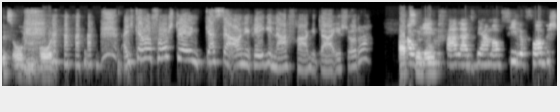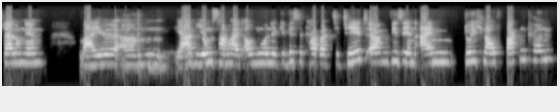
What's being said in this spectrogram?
Holzofenbrot. ich kann mir vorstellen, dass da auch eine rege Nachfrage da ist, oder? Absolut. Auf jeden Fall. Also wir haben auch viele Vorbestellungen, weil ähm, ja, die Jungs haben halt auch nur eine gewisse Kapazität, ähm, wie sie in einem Durchlauf backen können.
